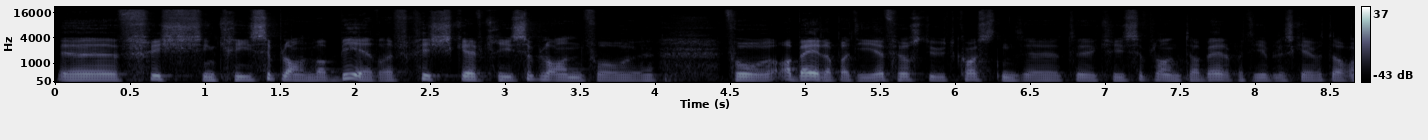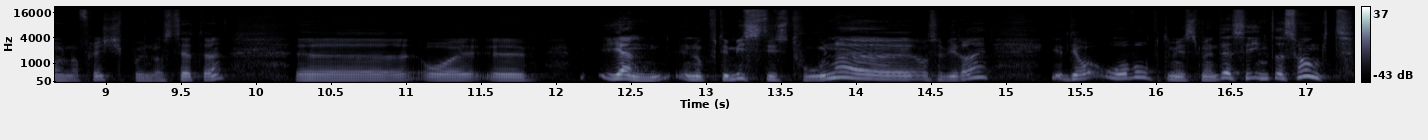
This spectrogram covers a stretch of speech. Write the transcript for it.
Eh, Frisch sin kriseplan var bedre. Frisch skrev kriseplanen for, for Arbeiderpartiet. Første utkasten til, til, kriseplanen til Arbeiderpartiet ble skrevet av Ragnar Frisch på universitetet. Uh, og uh, igjen en optimistisk tone uh, osv. Det var overoptimismen. Det som er interessant,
